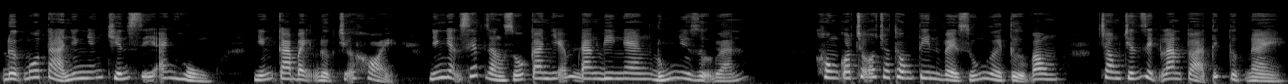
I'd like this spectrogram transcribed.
được mô tả như những chiến sĩ anh hùng, những ca bệnh được chữa khỏi, những nhận xét rằng số ca nhiễm đang đi ngang đúng như dự đoán. Không có chỗ cho thông tin về số người tử vong trong chiến dịch lan tỏa tích cực này.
